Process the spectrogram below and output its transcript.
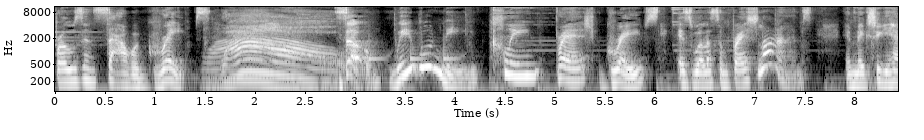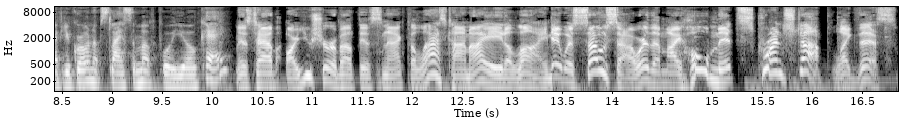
frozen sour grapes. Wow. So we will need clean, fresh grapes as well as some fresh limes. And make sure you have your grown-up slice them up for you, okay? Miss Tab, are you sure about this snack? The last time I ate a lime, it was so sour that my whole mitt scrunched up like this.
